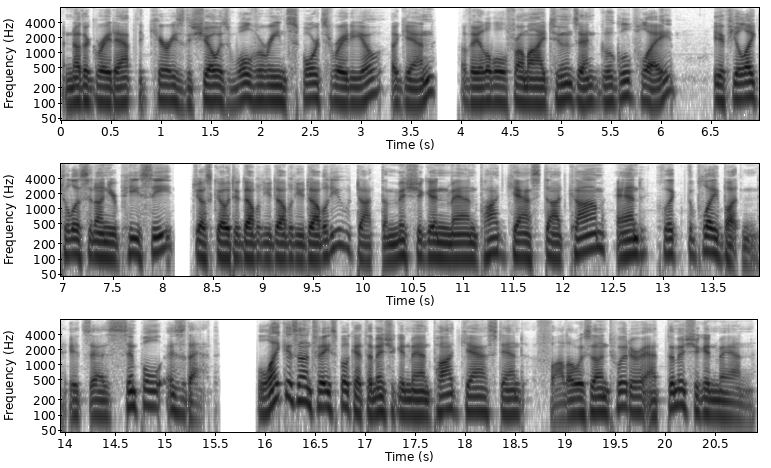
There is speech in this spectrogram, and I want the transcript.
Another great app that carries the show is Wolverine Sports Radio, again, available from iTunes and Google Play. If you like to listen on your PC, just go to www.themichiganmanpodcast.com and click the play button. It's as simple as that. Like us on Facebook at The Michigan Man Podcast and follow us on Twitter at The Michigan Man.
